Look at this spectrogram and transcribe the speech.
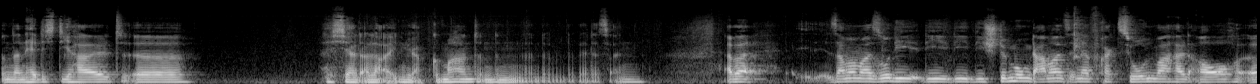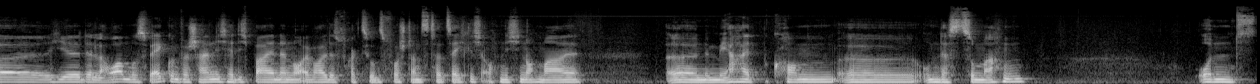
und dann hätte ich die halt, äh, ich die halt alle irgendwie abgemahnt und dann, dann wäre das ein. Aber äh, sagen wir mal so, die, die, die, die Stimmung damals in der Fraktion war halt auch, äh, hier der Lauer muss weg und wahrscheinlich hätte ich bei einer Neuwahl des Fraktionsvorstands tatsächlich auch nicht nochmal äh, eine Mehrheit bekommen, äh, um das zu machen. Und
